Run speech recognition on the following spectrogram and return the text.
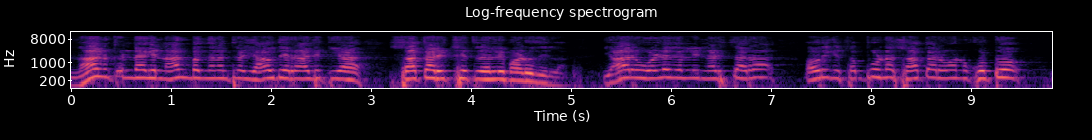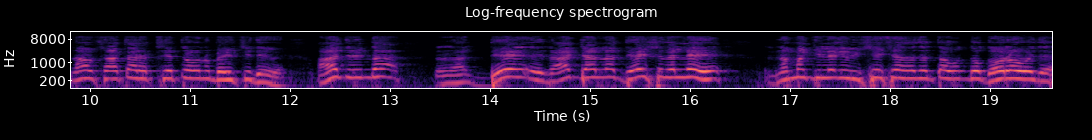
ನಾನು ಕಂಡಾಗೆ ನಾನು ಬಂದ ನಂತರ ಯಾವುದೇ ರಾಜಕೀಯ ಸಹಕಾರಿ ಕ್ಷೇತ್ರದಲ್ಲಿ ಮಾಡುವುದಿಲ್ಲ. ಯಾರು ಒಳ್ಳೆಯದಲ್ಲಿ ನಡೆಸ್ತಾರ ಅವರಿಗೆ ಸಂಪೂರ್ಣ ಸಹಕಾರವನ್ನು ಕೊಟ್ಟು ನಾವು ಸಹಕಾರ ಕ್ಷೇತ್ರವನ್ನು ಬೆಳೆಸಿದ್ದೇವೆ. ಆದ್ದರಿಂದ ದೇ, ರಾಜ್ಯ ಅಲ್ಲ, ದೇಶದಲ್ಲೇ ನಮ್ಮ ಜಿಲ್ಲೆಗೆ ವಿಶೇಷವಾದಂಥ ಒಂದು ಗೌರವ ಇದೆ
